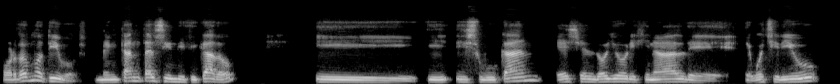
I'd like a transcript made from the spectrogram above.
por dos motivos. Me encanta el significado y, y, Shubukan es el dojo original de, de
